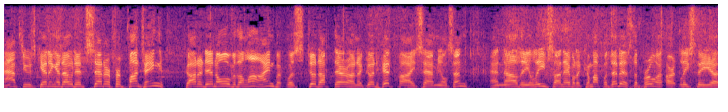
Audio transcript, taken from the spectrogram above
Matthews getting it out at center for Bunting. Got it in over the line, but was stood up there on a good hit by Samuelsson. And now the Leafs unable to come up with it as the Bruin, or at least the uh,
